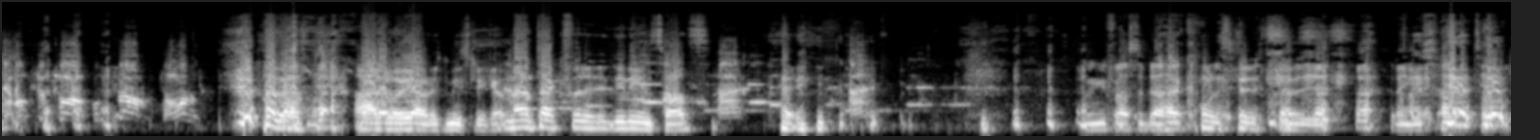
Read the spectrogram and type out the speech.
var, måste svara på samtal. ja, det var jävligt misslyckat. Men tack för din insats. Nej, Hej. nej. Ungefär så där kommer det se ut när vi ringer samtal.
